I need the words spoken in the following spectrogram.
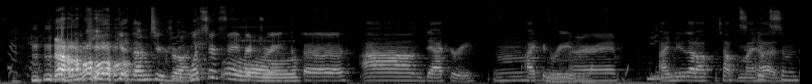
no! you can't get them too drunk. What's your favorite Aw. drink? Uh, um daiquiri? mm, I can read. All right. I knew that off the top of my head. some,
